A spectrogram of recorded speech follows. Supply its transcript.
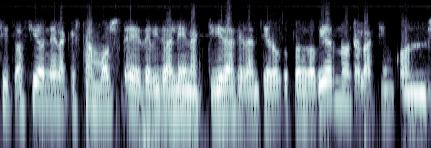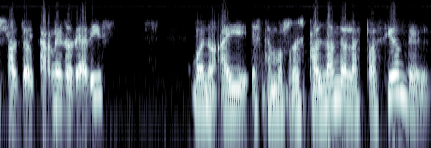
situación en la que estamos eh, debido a la inactividad del anterior grupo de gobierno en relación con Salto del Carnero de Adif. Bueno, ahí estamos respaldando la actuación del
